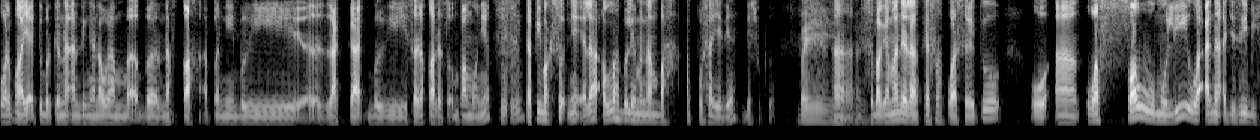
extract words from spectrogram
Walaupun ayat itu berkenaan dengan orang ber- bernafkah apa ni beri eh, zakat, beri sedekah dan seumpamanya, Mm-mm. tapi maksudnya ialah Allah boleh menambah apa saja dia dia suka. Baik. Ha, baik. sebagaimana dalam kisah puasa itu wa- uh, li wa ana ajzi bih.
